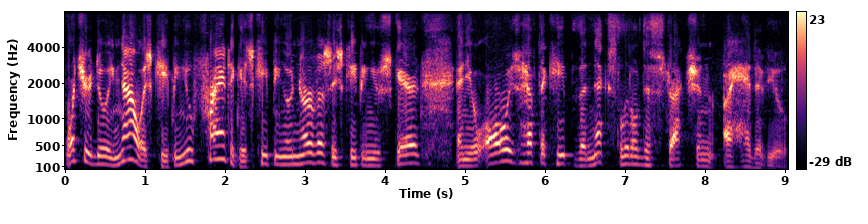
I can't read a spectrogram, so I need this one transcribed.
What you're doing now is keeping you frantic. It's keeping you nervous. It's keeping you scared. And you always have to keep the next little distraction ahead of you.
